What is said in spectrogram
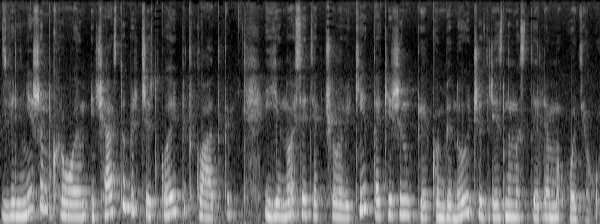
з вільнішим кроєм і часто без чіткої підкладки. Її носять як чоловіки, так і жінки, комбінуючи з різними стилями одягу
